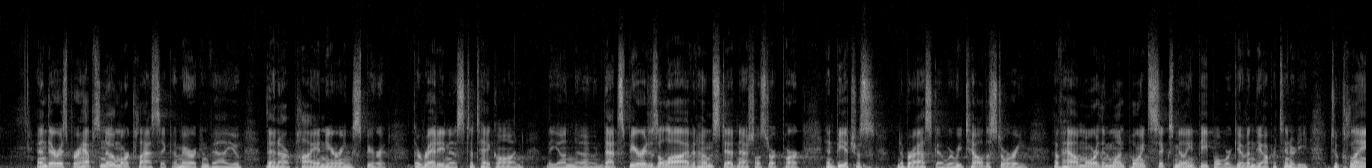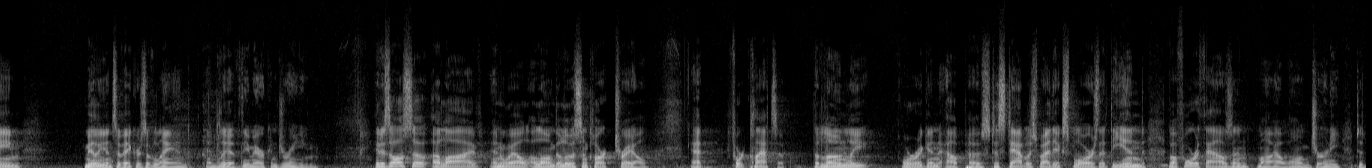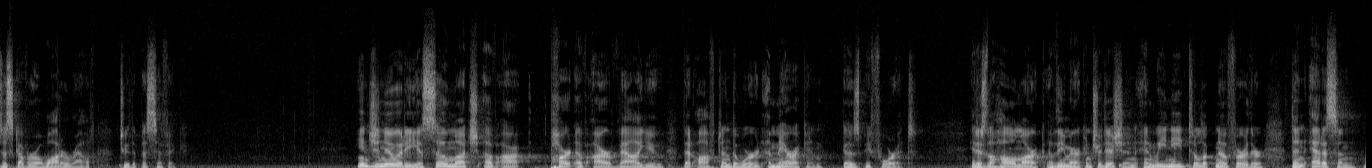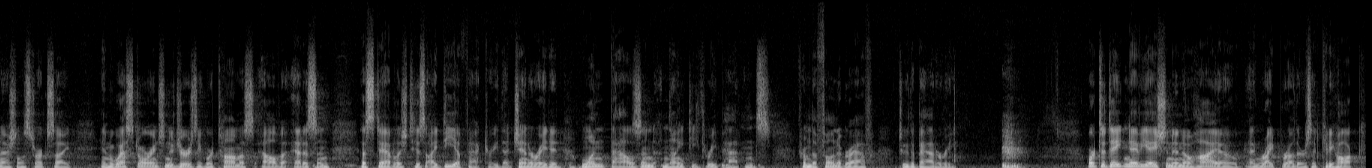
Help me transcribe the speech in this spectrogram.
And there is perhaps no more classic American value than our pioneering spirit, the readiness to take on the unknown. That spirit is alive at Homestead National Historic Park in Beatrice, Nebraska, where we tell the story of how more than 1.6 million people were given the opportunity to claim millions of acres of land and live the American dream. It is also alive and well along the Lewis and Clark Trail at Fort Clatsop, the lonely Oregon outpost established by the explorers at the end of a 4,000 mile long journey to discover a water route to the Pacific. Ingenuity is so much of our part of our value that often the word American goes before it. It is the hallmark of the American tradition, and we need to look no further than Edison National Historic Site in West Orange, New Jersey, where Thomas Alva Edison established his idea factory that generated 1,093 patents from the phonograph to the battery. or to Dayton Aviation in Ohio and Wright Brothers at Kitty Hawk,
